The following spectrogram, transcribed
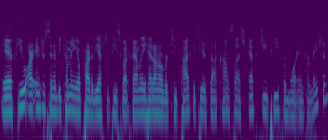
If you are interested in becoming a part of the FGP Squad family, head on over to podcateers.com slash FGP for more information.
